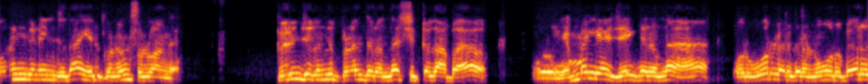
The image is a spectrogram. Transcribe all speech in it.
ஒருங்கிணைந்து தான் இருக்கணும்னு சொல்லுவாங்க. பிரிஞ்சிருந்து பிளந்திருந்தா சிக்கல் தான். இப்ப ஒரு எம்எல்ஏ ஜெயிக்கணும்னா ஒரு ஊர்ல இருக்கிற நூறு பேரு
